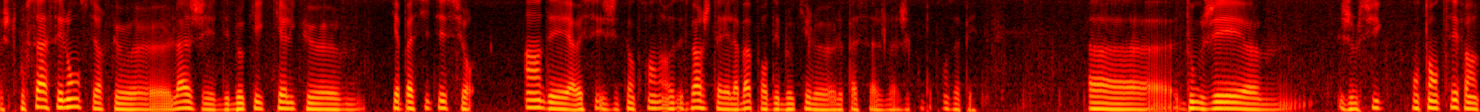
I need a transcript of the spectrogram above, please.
je trouve ça assez long, c'est-à-dire que là j'ai débloqué quelques capacités sur un des. Ah j'étais en train, au départ j'étais allé là-bas pour débloquer le, passage, là j'ai complètement zappé. Euh, donc j'ai, euh, je me suis contenté, enfin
